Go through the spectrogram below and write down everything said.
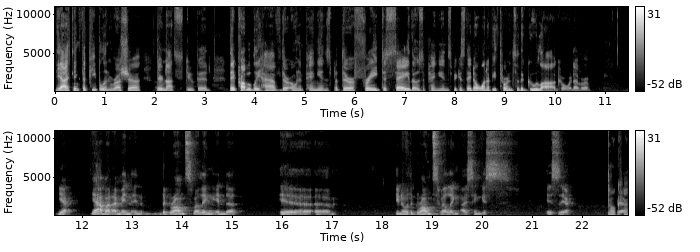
yeah i think the people in russia they're not stupid. They probably have their own opinions but they're afraid to say those opinions because they don't want to be thrown into the gulag or whatever. Yeah. Yeah but i mean in the ground swelling in the uh, um, you know the ground swelling i think is is there. Okay. Yeah.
